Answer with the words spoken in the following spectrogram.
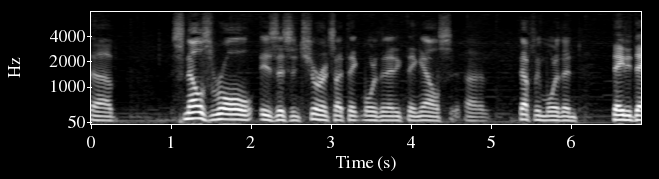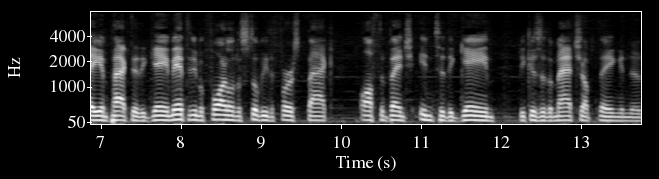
uh, Snell's role is as insurance. I think more than anything else, uh, definitely more than day to day impact of the game. Anthony McFarland will still be the first back off the bench into the game because of the matchup thing and the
